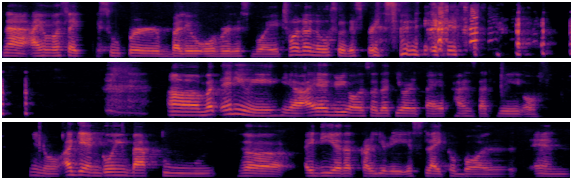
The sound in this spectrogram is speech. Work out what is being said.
na I was like super baliw over this boy. Cholo knows who this person is. uh, but anyway, yeah, I agree also that your type has that way of you know, again, going back to the idea that Carly Rae is likable and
